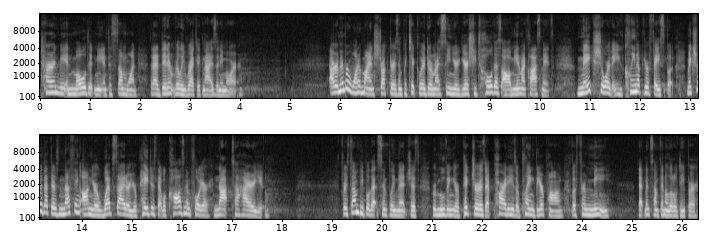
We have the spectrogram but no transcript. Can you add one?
turned me and molded me into someone that I didn't really recognize anymore. I remember one of my instructors in particular during my senior year, she told us all, me and my classmates, make sure that you clean up your Facebook. Make sure that there's nothing on your website or your pages that will cause an employer not to hire you. For some people, that simply meant just removing your pictures at parties or playing beer pong. But for me, that meant something a little deeper.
